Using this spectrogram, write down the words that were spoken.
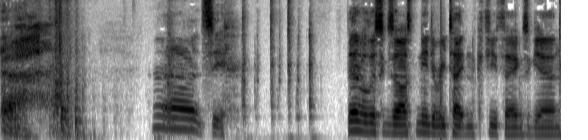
Uh, let's see. Bit of a loose exhaust. Need to retighten a few things again.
